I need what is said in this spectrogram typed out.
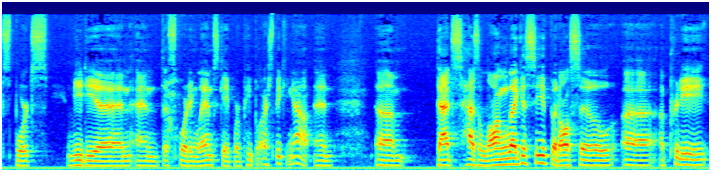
sports media and, and the sporting landscape where people are speaking out. And um, that has a long legacy, but also uh, a pretty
